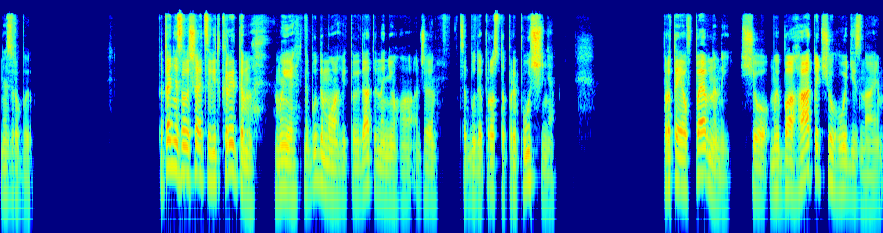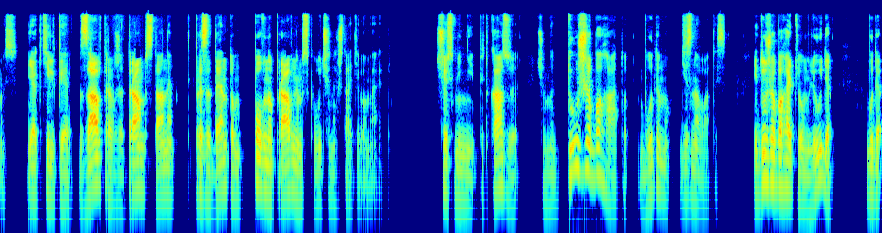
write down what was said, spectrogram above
не зробив? Питання залишається відкритим. Ми не будемо відповідати на нього, адже це буде просто припущення. Проте я впевнений, що ми багато чого дізнаємось, як тільки завтра вже Трамп стане президентом повноправним Сполучених Штатів Америки. Щось мені підказує, що ми дуже багато будемо дізнаватися. І дуже багатьом людям буде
